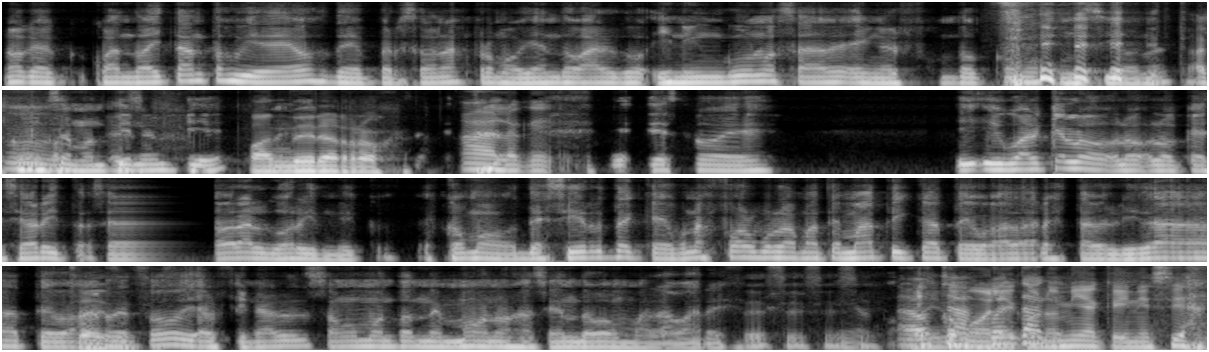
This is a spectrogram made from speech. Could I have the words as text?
No, que cuando hay tantos videos de personas promoviendo algo y ninguno sabe en el fondo cómo funciona, cómo se mantiene en pie, Bandera roja. Ah, lo que. e- eso es. Igual que lo, lo- lo que decía ahorita, o sea, ahora algorítmico. Es como decirte que una fórmula matemática te va a dar estabilidad, te va a dar sí, de sí, todo, y al final son un montón de monos haciendo malabares. Sí, sí, sí, Es como la cuenta que- economía keynesiana,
